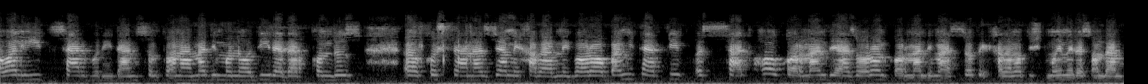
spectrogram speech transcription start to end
اول اید سر بریدن. سلطان احمد منادی را در قندوز کشتن از جمع خبرنگارا. به می ترتیب صدها کارمند هزاران کارمند مؤسسات خدمات اجتماعی می رساندن.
